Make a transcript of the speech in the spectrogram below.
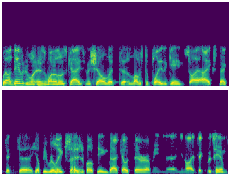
Well, David is one of those guys, Michelle, that uh, loves to play the game. So I, I expect that uh, he'll be really excited about being back out there. I mean, uh, you know, I think with him, uh,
